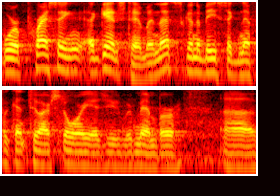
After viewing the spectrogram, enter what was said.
were pressing against him, and that's going to be significant to our story, as you remember. Uh,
